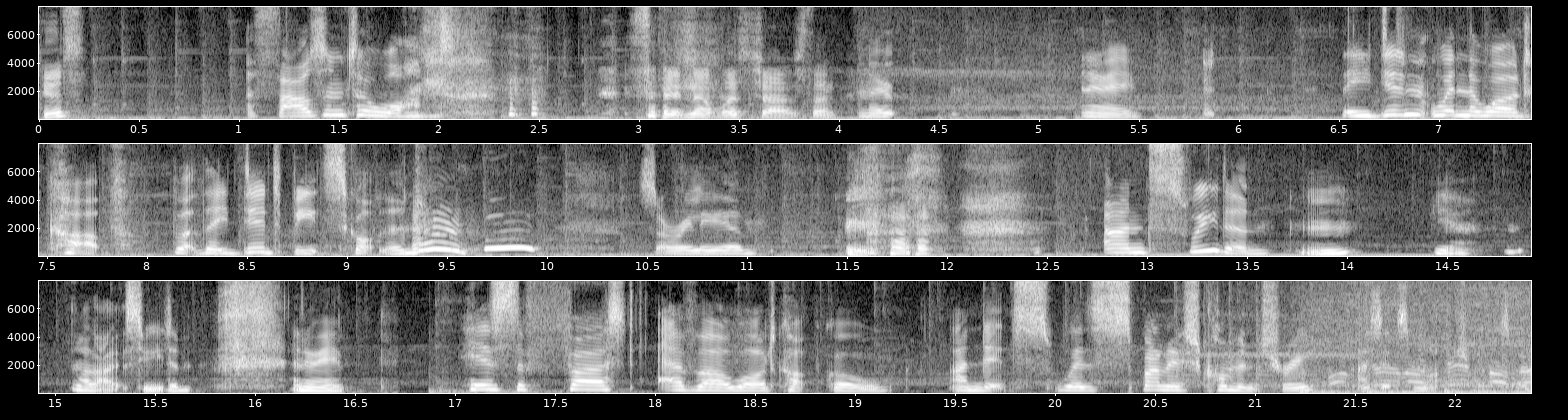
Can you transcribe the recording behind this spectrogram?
Good? A thousand to one. So, not much chance then. nope. Anyway, they didn't win the World Cup, but they did beat Scotland. Sorry, Liam. and Sweden. Mm? Yeah, I like Sweden. Anyway, here's the first ever World Cup goal, and it's with Spanish commentary, as it's much better.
